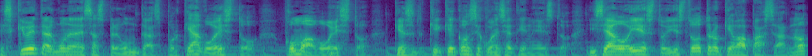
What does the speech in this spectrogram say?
Escríbete alguna de esas preguntas. ¿Por qué hago esto? ¿Cómo hago esto? ¿Qué, qué consecuencia tiene esto? Y si hago esto y esto otro, ¿qué va a pasar? ¿no?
